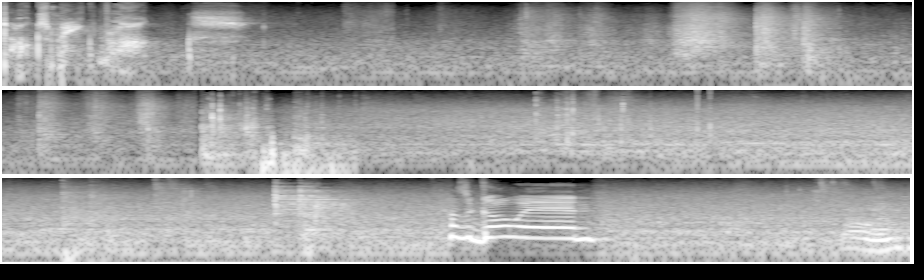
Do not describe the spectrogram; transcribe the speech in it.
Dogs make How's it going? Going.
